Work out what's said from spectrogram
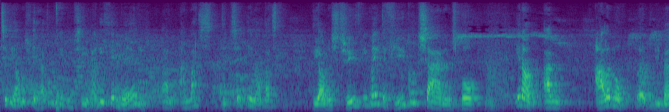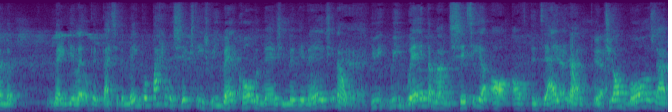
to be honest with you, I don't think we've seen anything really, and, and that's the you know that's the honest truth. We've made a few good signings, but you know, and Alan will uh, remember maybe a little bit better than me, but back in the 60s, we were called Mersey millionaires, you know. Yeah, yeah. You, we were the Man City of, of the day, yeah, you know. Yeah. John Moores had,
